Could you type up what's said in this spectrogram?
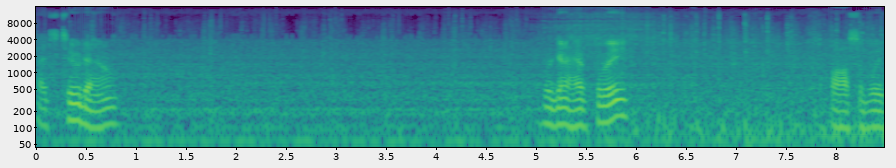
That's two down. We're gonna have three? Possibly.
